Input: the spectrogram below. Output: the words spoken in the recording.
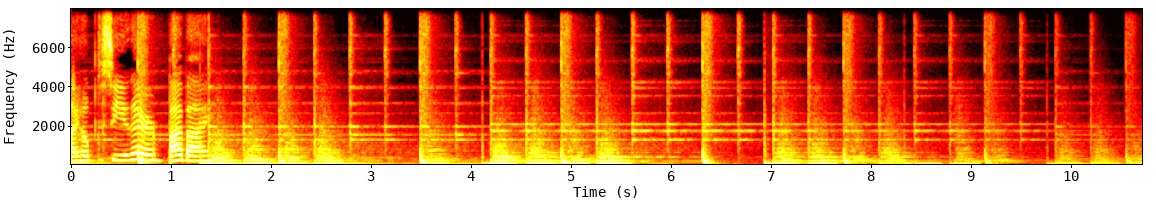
I hope to see you there. Bye bye.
